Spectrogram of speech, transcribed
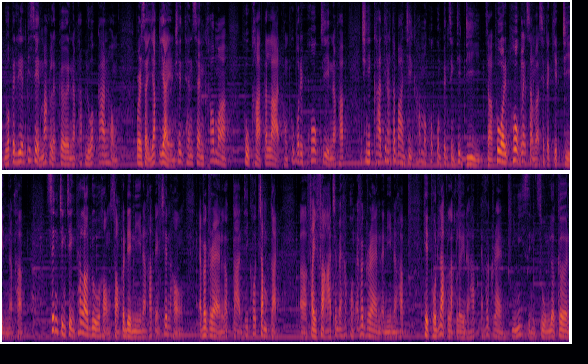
หรือว่าไปเรียนพิเศษมากเหลือเกินนะครับ หรือว่าการของ บริษัทยักษ์ใหญ่อย่างเช่น Tencent เข้ามาผูกขาดตลาดของผู้บริโภคจีนนะครับชนิดการที่รัฐบาลจีนเข้ามาควบคุมเป็นสิ่งที่ดีสำหรับผู้บริโภคและสำหรับเศรษฐกิจจีนนะครับซึ่งจริง ๆ ถ้าเราดูของ 2 ประเด็นนี้นะครับอย่างเช่นของ Evergrande แล้วการที่เขาจำกัดไฟฟ้าใช่ไหมครับของ Evergrande อันนี้นะครับเหตุผลหลักๆเลยนะครับ Evergrande มีหนี้สินสูงเหลือเกิน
